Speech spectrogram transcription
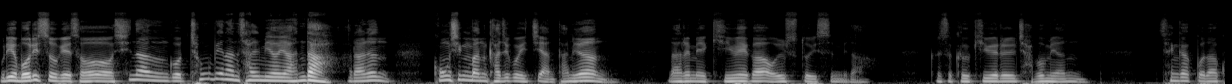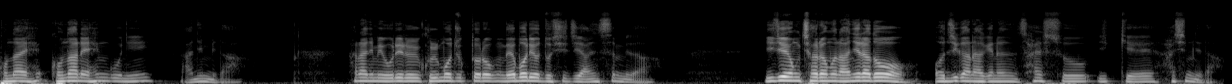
우리의 머릿속에서 신앙은 곧 청빈한 삶이어야 한다라는 공식만 가지고 있지 않다면 나름의 기회가 올 수도 있습니다. 그래서 그 기회를 잡으면 생각보다 고난의, 고난의 행군이 아닙니다. 하나님이 우리를 굶어 죽도록 내버려 두시지 않습니다. 이재용처럼은 아니라도 어지간하게는 살 수 있게 하십니다.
